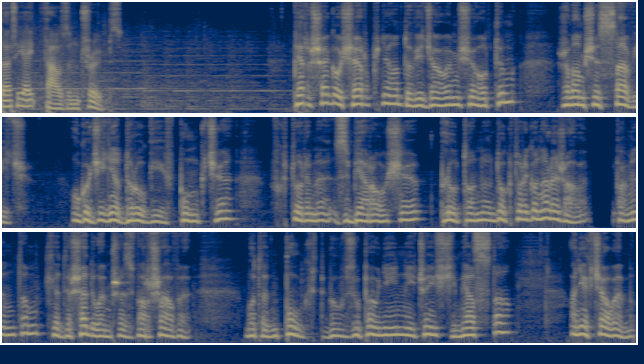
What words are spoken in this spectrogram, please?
38,000 troops. 1 sierpnia dowiedziałem się o tym, że mam się stawić o godzinie drugiej w punkcie, w którym zbierał się pluton, do którego należałem. Pamiętam, kiedy szedłem przez Warszawę, bo ten punkt był w zupełnie innej części miasta, a nie chciałem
